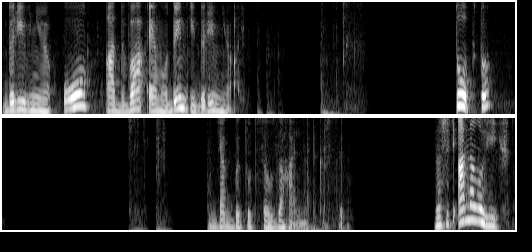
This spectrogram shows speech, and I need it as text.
дорівнює О, А2 М1 і дорівнює альфа. Тобто, як би тут це узагальнити красиво? Значить, аналогічно.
